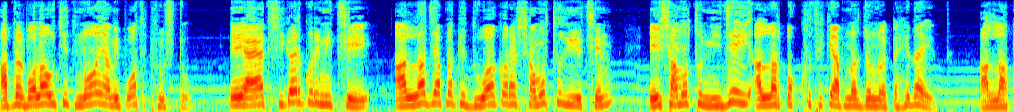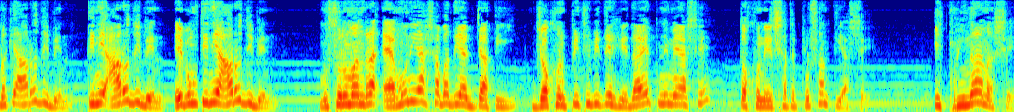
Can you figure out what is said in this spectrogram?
আপনার বলা উচিত নয়, আমি পথ ভ্রষ্ট। এই আয়াত স্বীকার করে নিচ্ছে, আল্লাহ যে আপনাকে দোয়া করার সামর্থ্য দিয়েছেন, এই সামর্থ্য নিজেই আল্লাহর পক্ষ থেকে আপনার জন্য একটা হেদায়েত। আল্লাহ আপনাকে আরও দিবেন, তিনি আরও দিবেন, এবং তিনি আরও দিবেন। মুসলমানরা এমনই আশাবাদী এক জাতি, যখন পৃথিবীতে হেদায়েত নেমে আসে, তখন এর সাথে প্রশান্তি আসে, ইতমিনান আসে,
